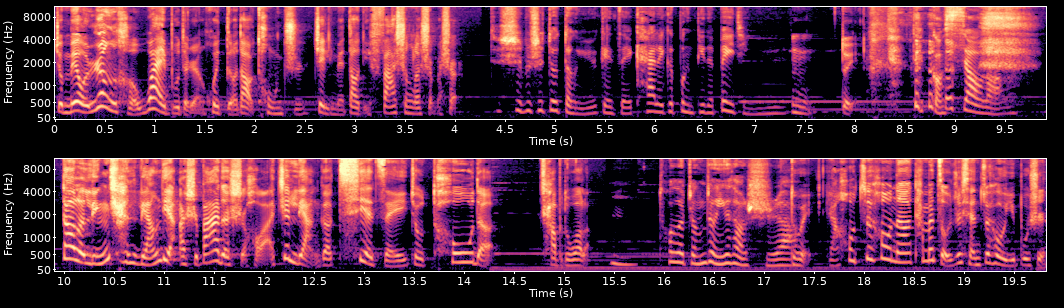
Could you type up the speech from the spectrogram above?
就没有任何外部的人会得到通知。这里面到底发生了什么事儿？是不是就等于给贼开了一个蹦迪的背景音乐？嗯，对，太搞笑了。到了凌晨两点二十八的时候啊，这两个窃贼就偷的差不多了。嗯，偷了整整一个小时啊。对，然后最后呢，他们走之前最后一步是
